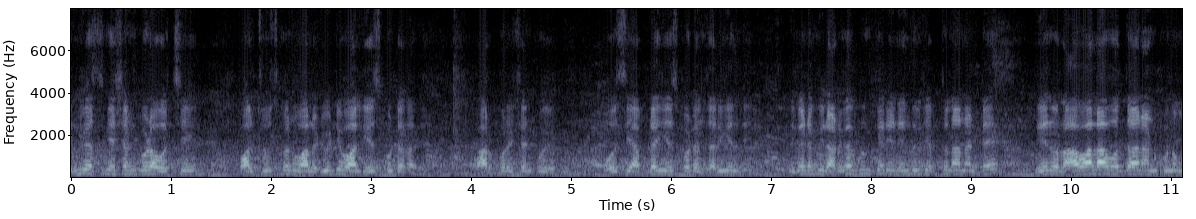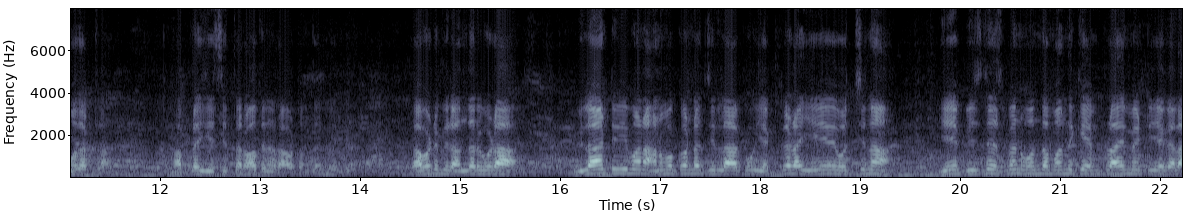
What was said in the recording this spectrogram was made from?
ఇన్వెస్టిగేషన్ కూడా వచ్చి వాళ్ళు చూసుకొని వాళ్ళ డ్యూటీ వాళ్ళు చేసుకుంటారు అది. కార్పొరేషన్కు ఓసీ అప్లై చేసుకోవడం జరిగింది. ఎందుకంటే మీరు అడగకుంటే నేను ఎందుకు చెప్తున్నానంటే నేను రావాలా వద్దా అని అనుకున్న మొదట్లో. అప్లై చేసిన తర్వాతనే రావడం జరిగింది. కాబట్టి మీరు అందరూ కూడా ఇలాంటివి మన హనుమకొండ జిల్లాకు ఎక్కడ ఏ వచ్చినా ఏ బిజినెస్ మెన్ వంద మందికి ఎంప్లాయ్మెంట్ ఇవ్వగల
